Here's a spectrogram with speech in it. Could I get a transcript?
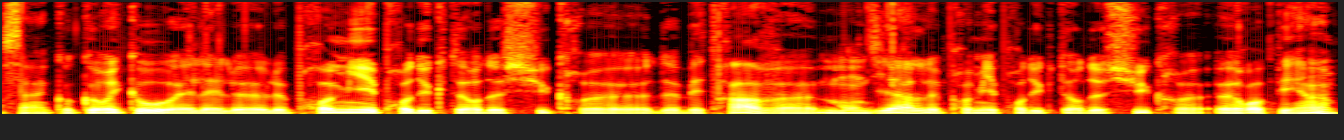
c'est un cocorico, elle est le, premier producteur de sucre euh, de betterave mondial, le premier producteur de sucre européen.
